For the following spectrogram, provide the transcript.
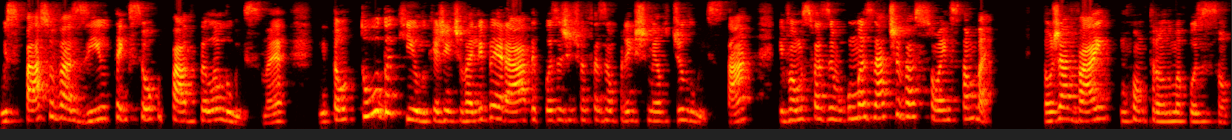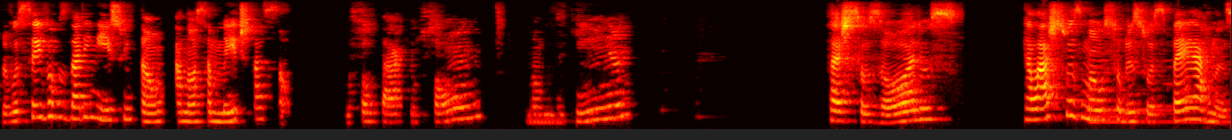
o espaço vazio tem que ser ocupado pela luz, né? Então, tudo aquilo que a gente vai liberar, depois a gente vai fazer um preenchimento de luz, tá? E vamos fazer algumas ativações também. Então, já vai encontrando uma posição para você e vamos dar início, então, à nossa meditação. Vou soltar aqui o som, uma musiquinha. Feche seus olhos. Relaxe suas mãos sobre as suas pernas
